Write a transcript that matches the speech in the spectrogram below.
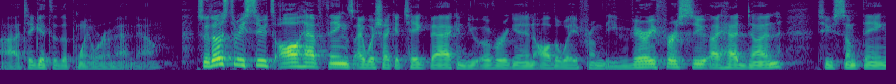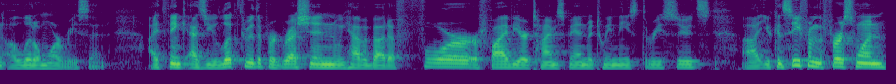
uh, to get to the point where I'm at now. So those three suits all have things I wish I could take back and do over again all the way from the very first suit I had done to something a little more recent. I think as you look through the progression, we have about a four or five year time span between these three suits. Uh, you can see from the first one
